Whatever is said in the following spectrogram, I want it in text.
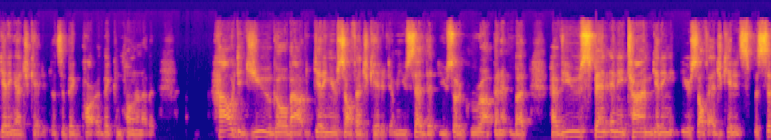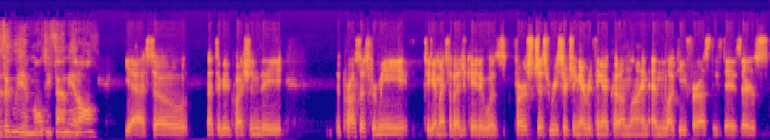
getting educated. That's a big part, a big component of it how did you go about getting yourself educated? I mean, you said that you sort of grew up in it, but have you spent any time getting yourself educated specifically in multifamily at all? Yeah, so that's a good question. The the process for me to get myself educated was first just researching everything I could online. And lucky for us these days, there's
